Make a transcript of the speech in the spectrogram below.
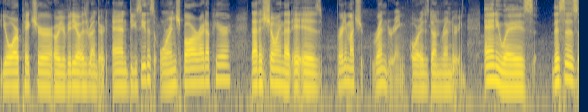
Your picture or your video is rendered. And do you see this orange bar right up here? That is showing that it is pretty much rendering or is done rendering. Anyways, this is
